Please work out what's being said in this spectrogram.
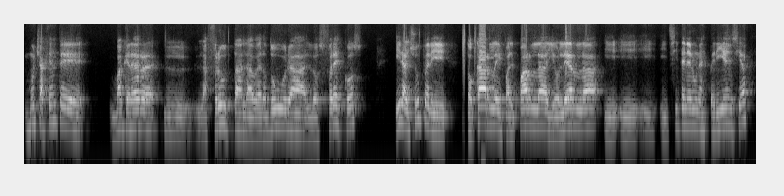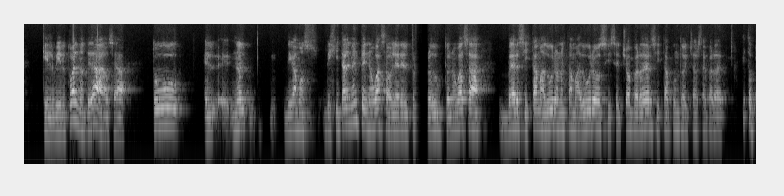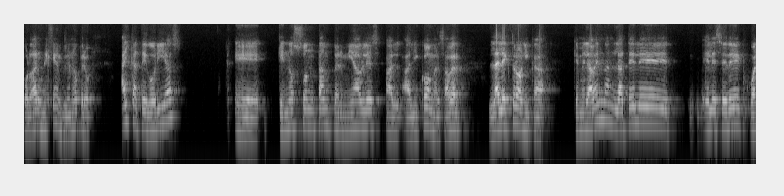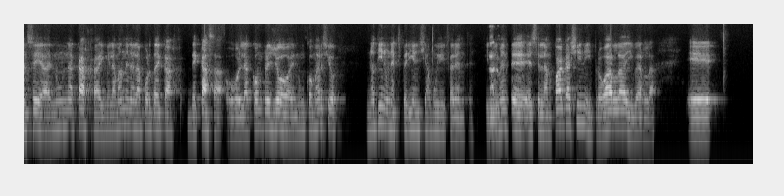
Mucha gente va a querer la fruta, la verdura, los frescos, ir al súper y tocarla y palparla y olerla y, y, sí tener una experiencia que el virtual no te da. O sea, tú, eh, no, digamos, digitalmente no vas a oler el producto, no vas a ver si está maduro o no está maduro, si se echó a perder, si está a punto de echarse a perder. Esto por dar un ejemplo, ¿no? Pero hay categorías eh, que no son tan permeables al e-commerce. a ver, la electrónica, que me la vendan la tele LCD, cual sea, en una caja y me la manden a la puerta de, de casa o la compre yo en un comercio, no tiene una experiencia muy diferente. Finalmente es el unpackaging y probarla y verla. Eh,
